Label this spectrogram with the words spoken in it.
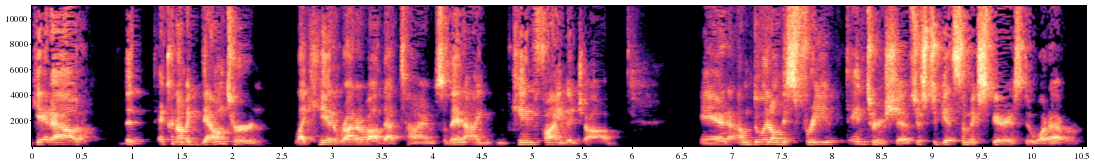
Get out, the economic downturn like hit right about that time. So then I can't find a job. And I'm doing all these free internships just to get some experience, do whatever.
